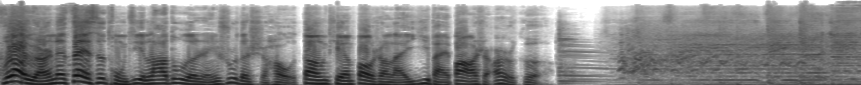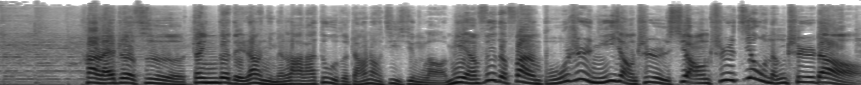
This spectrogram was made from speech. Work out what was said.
辅导员呢，再次统计拉肚子人数的时候，当天报上来一百八十二个。看来这次真的得让你们拉拉肚子、长长记性了。免费的饭不是你想吃、想吃就能吃的。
